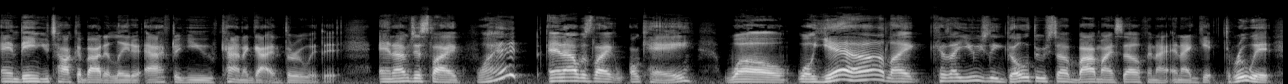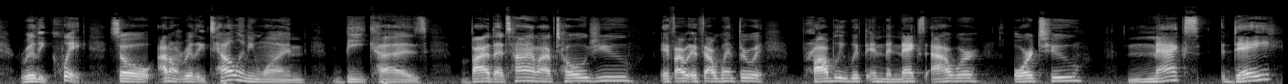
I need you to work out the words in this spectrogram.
and then you talk about it later after you've kind of gotten through with it. And I'm just like, what? And I was like, okay, well, well, yeah, like, cause I usually go through stuff by myself and I, and I get through it really quick. So I don't really tell anyone because by the time I've told you, if I if I went through it probably within the next hour or two, max day,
